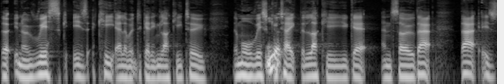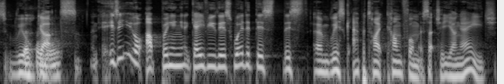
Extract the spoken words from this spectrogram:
that, you know, risk is a key element to getting lucky too. The more risk yes. you take, the luckier you get. And so that that is real Definitely. guts. Is it your upbringing that gave you this? Where did this this um, risk appetite come from at such a young age?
